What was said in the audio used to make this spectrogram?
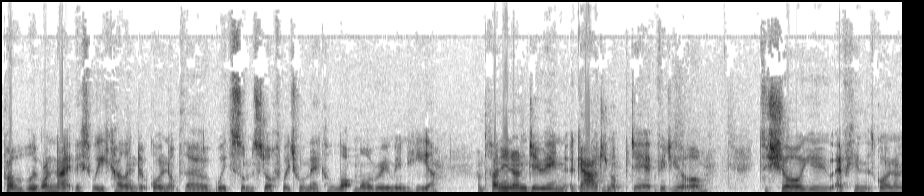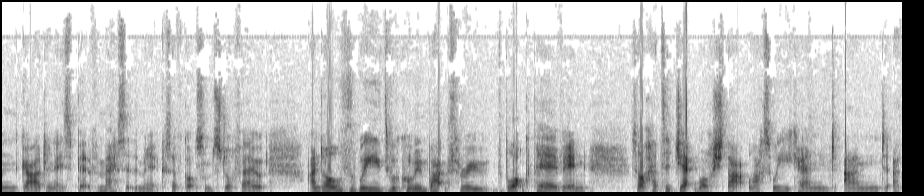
probably one night this week I'll end up going up there with some stuff which will make a lot more room in here. I'm planning on doing a garden update video to show you everything that's going on in the garden. It's a bit of a mess at the minute because I've got some stuff out and all the weeds were coming back through the block paving so I had to jet wash that last weekend and I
